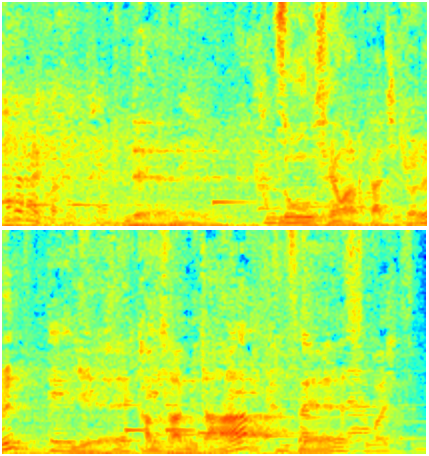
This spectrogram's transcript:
살아갈 것 같아요. 네. 감사합니다. 노후 생활까지를 네, 네. 예, 감사합니다. 네, 감사합니다. 네, 수고하셨습니다.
